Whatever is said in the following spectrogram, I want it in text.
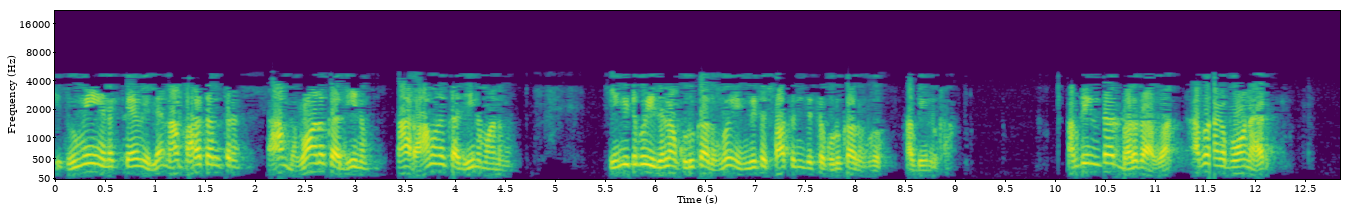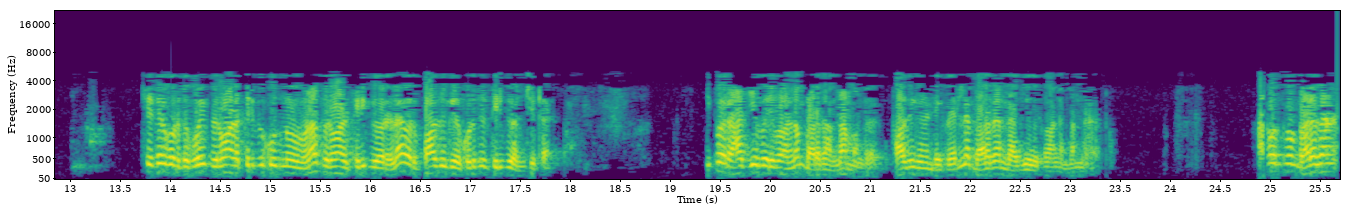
எதுவுமே எனக்கு தேவையில்லை. நான் பரதந்திரன். நான் பகவானுக்கு அதீனம். நான் ராமனுக்கு அதீனமானவன். எங்கிட்ட போய் இதெல்லாம் கொடுக்காதுங்க எங்கிட்ட சுவாதந்திரத்தை கொடுக்காதுங்க அப்படின்னு அப்படின்ட்டார் பரதாதான் அப்ப நாங்க போனார். சித்திரகூடத்தை போய் பெருமாளை திருப்பி கூட்டணும்னா பெருமாள் திருப்பி வரல. அவர் பாதுகையை கொடுத்து திருப்பி அனுப்பிச்சுட்டார். இப்ப ராஜ்ய பரிபாலனம் பரதன் தான் பண்றாரு. பாதுகையினுடைய பேர்ல பரதன் ராஜ்ய பரிபாலனம் பண்றாரு. அப்ப இப்ப பரதன்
